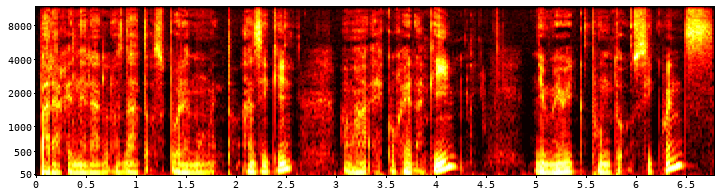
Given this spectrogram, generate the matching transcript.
para generar los datos por el momento. Así que vamos a escoger aquí numeric.sequence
